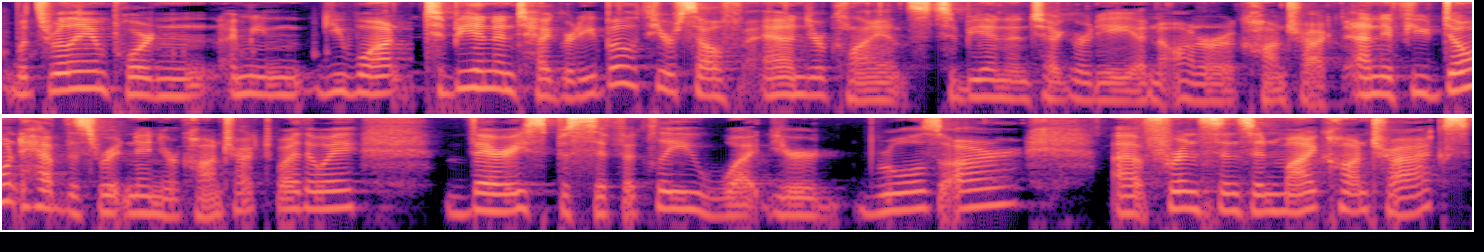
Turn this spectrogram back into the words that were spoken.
what's really important i mean you want to be in integrity both yourself and your clients to be in integrity and honor a contract. And if you don't have this written in your contract by the way very specifically what your rules are. Uh, for instance in my contracts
